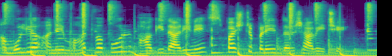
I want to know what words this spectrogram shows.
અમૂલ્ય અને મહત્વપૂર્ણ ભાગીદારીને સ્પષ્ટપણે દર્શાવે છે.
